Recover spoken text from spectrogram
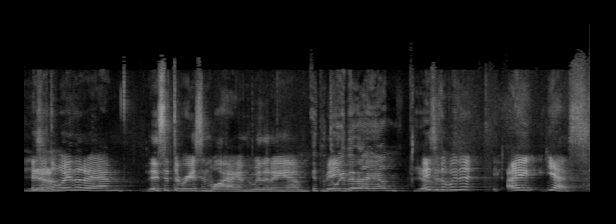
Is it the way that I am? Is it the reason why I am the way that I am? the way that I am. Yeah. Is it the way that I? Yes.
